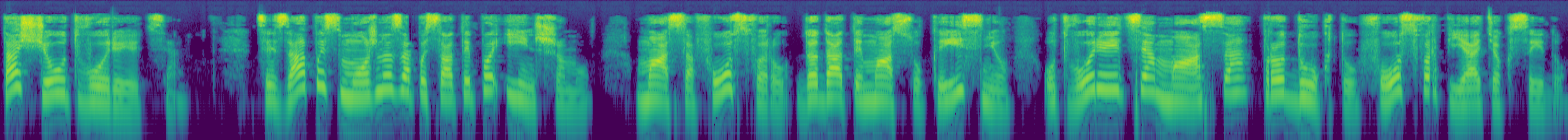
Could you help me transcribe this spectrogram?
та що утворюються. Цей запис можна записати по-іншому. Маса фосфору додати масу кисню утворюється маса продукту фосфор 5 оксиду.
